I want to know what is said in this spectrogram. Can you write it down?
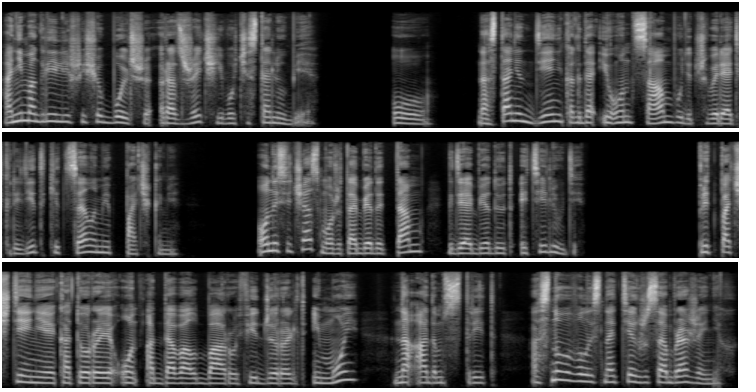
они могли лишь еще больше разжечь его честолюбие. О, настанет день, когда и он сам будет швырять кредитки целыми пачками. Он и сейчас может обедать там, где обедают эти люди. Предпочтение, которое он отдавал бару Фиджеральд и Мой на Адамс-стрит, основывалось на тех же соображениях.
